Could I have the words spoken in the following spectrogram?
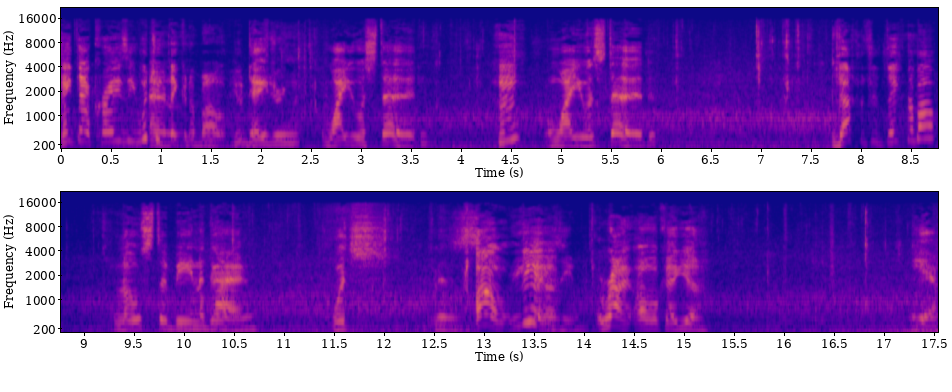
Ain't that crazy? What you thinking about? You daydreaming? Why you a stud? Hmm? Why you a stud? That's what you thinking about? Close to being a guy, which is Oh yeah. Crazy. Right. Oh okay. Yeah. yeah,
